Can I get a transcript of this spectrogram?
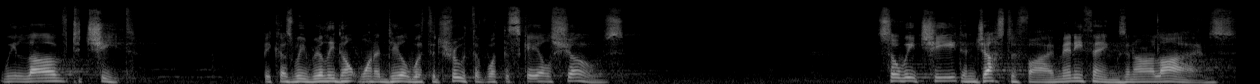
we love to cheat because we really don't want to deal with the truth of what the scale shows. So we cheat and justify many things in our lives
